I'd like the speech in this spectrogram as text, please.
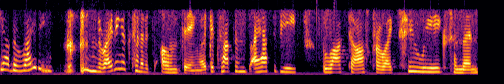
Yeah the writing the writing is kind of its own thing. Like it happens i have to be blocked off for like two weeks and then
